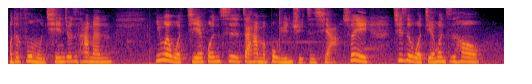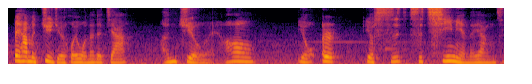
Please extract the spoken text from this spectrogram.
我的父母亲，就是他们，因为我结婚是在他们不允许之下，所以其实我结婚之后被他们拒绝回我那个家很久哎、然后有二有十十七年的样子，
